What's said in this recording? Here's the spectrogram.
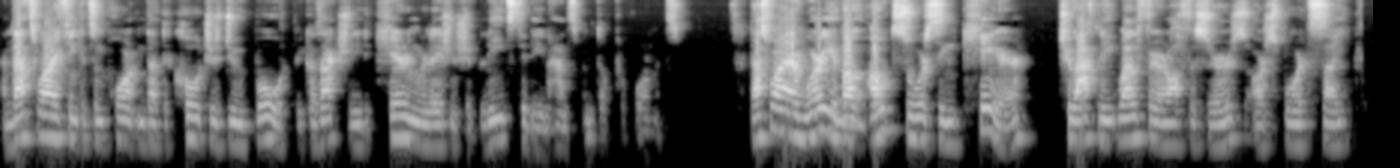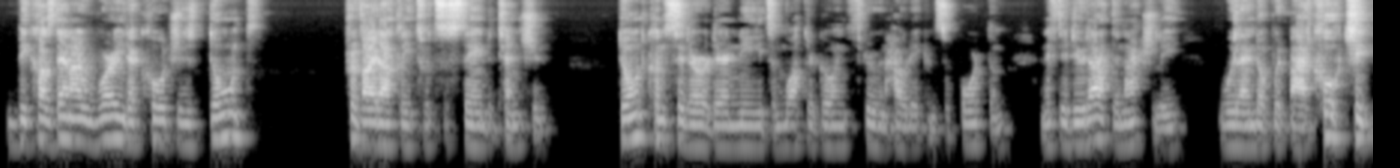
And that's why I think it's important that the coaches do both because actually the caring relationship leads to the enhancement of performance. That's why I worry mm-hmm. about outsourcing care to athlete welfare officers or sports psych because then I worry that coaches don't provide athletes with sustained attention. Don't consider their needs and what they're going through and how they can support them. And if they do that, then actually we'll end up with bad coaching.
